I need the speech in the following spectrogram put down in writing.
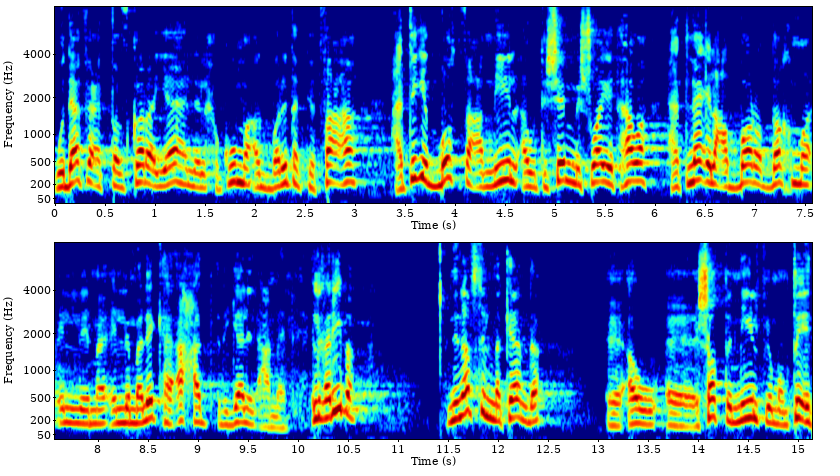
ودافع التذكرة اياه اللي الحكومة أجبرتك تدفعها هتيجي تبص على النيل أو تشم شوية هوا هتلاقي العبارة الضخمة اللي اللي مالكها أحد رجال الأعمال. الغريبة إن نفس المكان ده أو شط النيل في منطقة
